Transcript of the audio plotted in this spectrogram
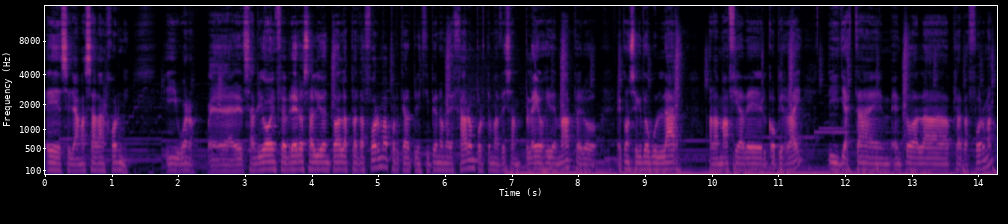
eh, se llama Saddam Horny. Y bueno, eh, salió en febrero, salió en todas las plataformas porque al principio no me dejaron por temas de sampleos y demás, pero he conseguido burlar a la mafia del copyright y ya está en, todas las plataformas.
